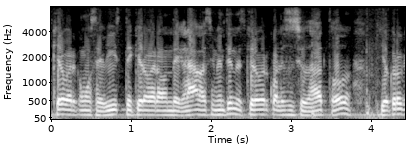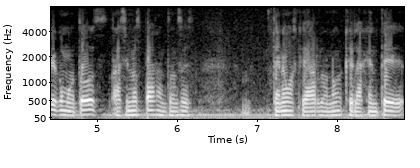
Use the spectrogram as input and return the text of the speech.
quiero ver cómo se viste, quiero ver a dónde graba, ¿sí me entiendes? Quiero ver cuál es su ciudad, todo. Yo creo que como todos, así nos pasa, entonces tenemos que darlo, ¿no? Que la gente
